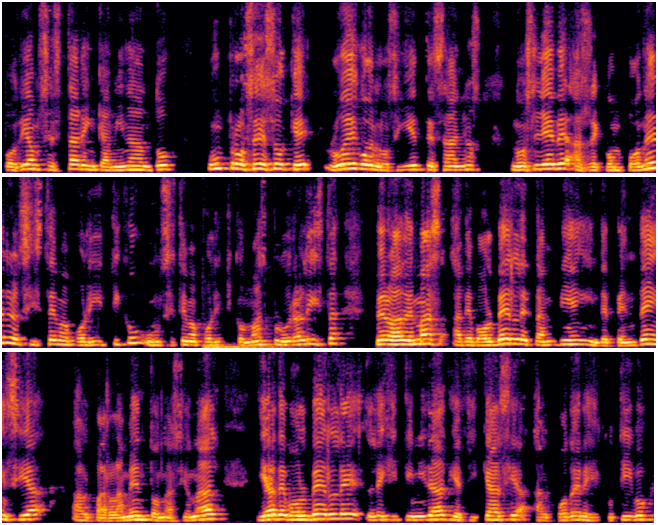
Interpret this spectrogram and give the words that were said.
podríamos estar encaminando un proceso que luego en los siguientes años nos lleve a recomponer el sistema político, un sistema político más pluralista, pero además a devolverle también independencia al Parlamento Nacional y a devolverle legitimidad y eficacia al Poder Ejecutivo,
